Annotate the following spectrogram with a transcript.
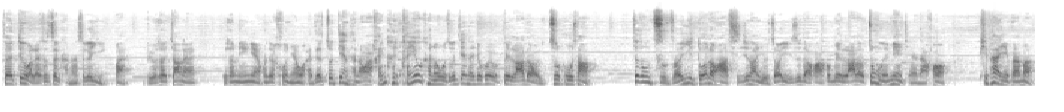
这对我来说这可能是个隐患，比如说将来。比如说明年或者后年我还在做电台的话，很可很有可能我这个电台就会被拉到知乎上。这种指责一多的话，实际上有朝一日的话会被拉到众人面前，然后批判一番嘛。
